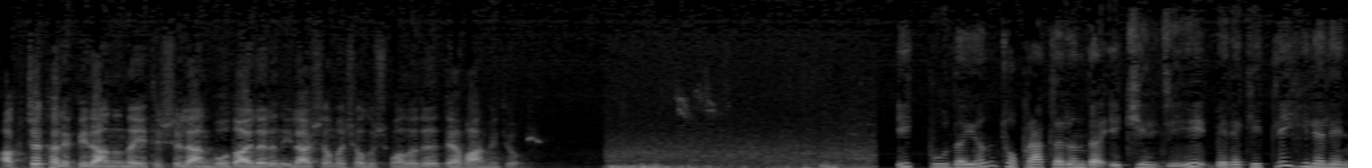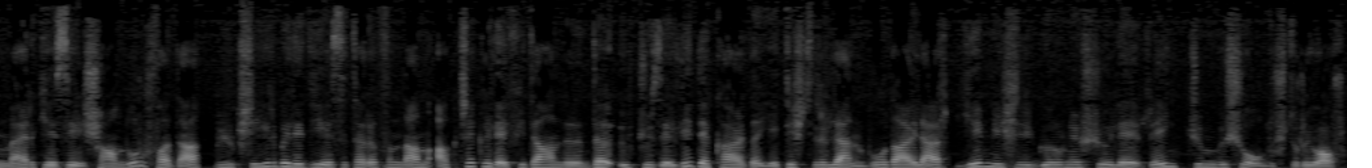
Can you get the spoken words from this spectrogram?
Akçakale fidanında yetiştirilen buğdayların ilaçlama çalışmaları devam ediyor. İlk buğdayın topraklarında ekildiği bereketli hilalin merkezi Şanlıurfa'da Büyükşehir Belediyesi tarafından Akçakale fidanlığında 350 dekarda yetiştirilen buğdaylar yemyeşil görünüşüyle renk cümbüşü oluşturuyor.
